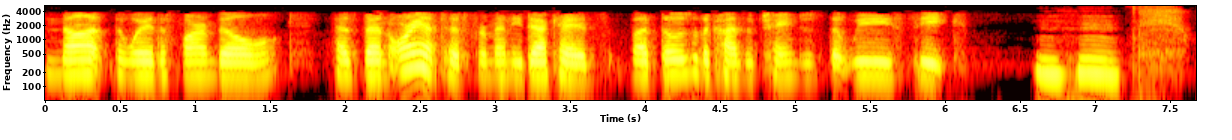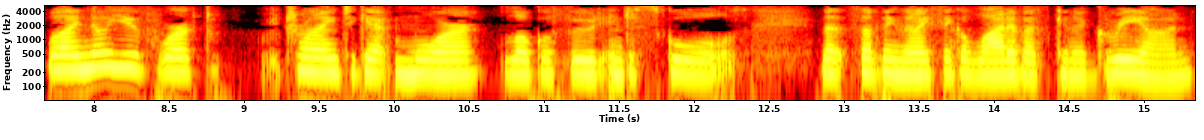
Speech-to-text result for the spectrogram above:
not the way the Farm Bill has been oriented for many decades. But those are the kinds of changes that we seek. Mm-hmm. Well, I know you've worked trying to get more local food into schools. That's something that I think a lot of us can agree on.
